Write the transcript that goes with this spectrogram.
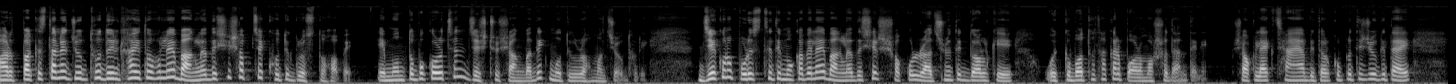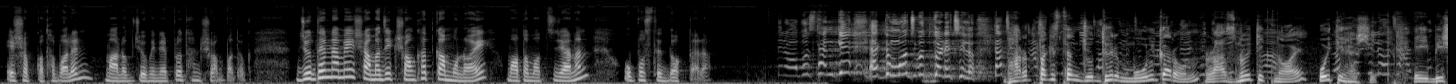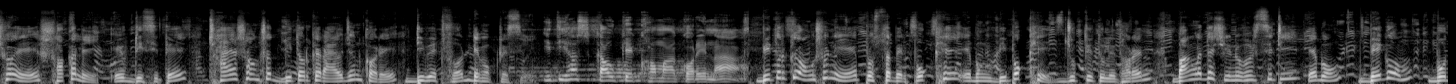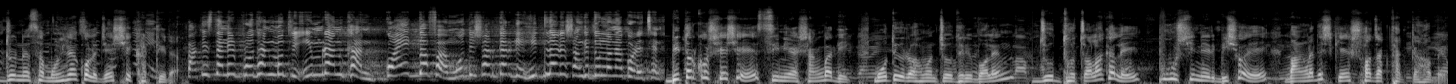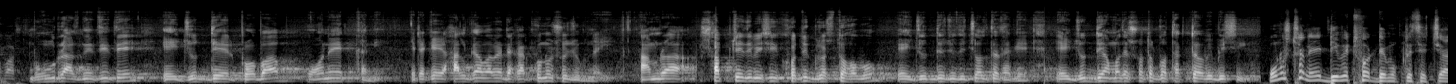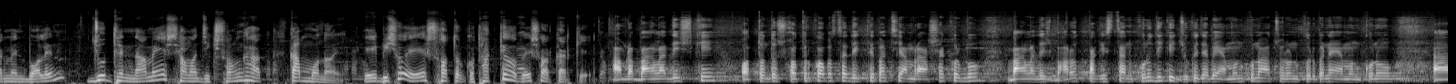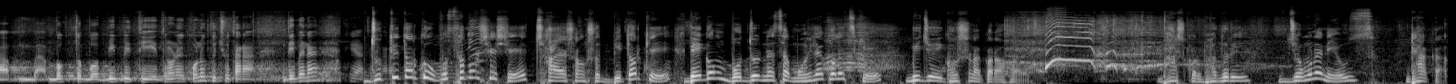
ভারত পাকিস্তানের যুদ্ধ দীর্ঘায়িত হলে বাংলাদেশই সবচেয়ে ক্ষতিগ্রস্ত হবে। এই মন্তব্য করেছেন জ্যেষ্ঠ সাংবাদিক মতিউর রহমান চৌধুরী। যে কোনো পরিস্থিতি মোকাবেলায় বাংলাদেশের সকল রাজনৈতিক দলকে ঐক্যবদ্ধ থাকার পরামর্শ দেন তিনি। সকলে এক ছায়া বিতর্ক প্রতিযোগিতায় এসব কথা বলেন মানব জমিনের প্রধান সম্পাদক। যুদ্ধের নামে সামাজিক সংঘাত কাম্য নয়, মতামত জানান উপস্থিত বক্তারা। মজবুত করেছিল। ভারত পাকিস্তান যুদ্ধের মূল কারণ রাজনৈতিক নয় ঐতিহাসিক। এই বিষয়ে সকালে এফডিসিতে ছায়া সংসদ বিতর্কের আয়োজন করে ডিবেট ফর ডেমোক্রেসি ইতিহাস কাউকে ক্ষমা করে না। বিতর্কে অংশ নিয়ে প্রস্তাবের পক্ষে এবং বিপক্ষে যুক্তি তুলে ধরেন বাংলাদেশ ইউনিভার্সিটি এবং বেগম বদরুন্নেসা মহিলা কলেজের শিক্ষার্থীরা। পাকিস্তানের প্রধানমন্ত্রী ইমরান খান কয়েক দফা মোদী সরকারকে হিটলারের সঙ্গে তুলনা করেছেন। বিতর্ক শেষে সিনিয়র সাংবাদিক মতিউর রহমান চৌধুরী বলেন যুদ্ধ চলাকালে পুশিনের বিষয়ে বাংলাদেশকে সজাগ থাকতে হবে। ভূ রাজনীতিতে এই যুদ্ধের প্রভাব অনেকখানি। এটাকে হালকাভাবে দেখার কোনো সুযোগ নেই। আমরা সবচেয়ে বেশি ক্ষতিগ্রস্ত হব এই যুদ্ধে যদি চলতে থাকে। এই যুদ্ধে আমাদের সতর্ক থাকতে হবে বেশি। অনুষ্ঠানে ডিবেট ফর ডেমোক্রেসির চেয়ারম্যান বলেন যুদ্ধের নামে সামাজিক সংঘাত কাম্য নয়। এই বিষয়ে সতর্ক থাকতে হবে সরকারকে। আমরা বাংলাদেশকে অত্যন্ত সতর্ক অবস্থায় দেখতে পাচ্ছি। আমরা আশা করব বাংলাদেশ ভারত পাকিস্তান কোনো দিকে ঝুঁকে যাবে এমন কোনো আচরণ করবে না এমন কোনো আহ, বক্তব্য বিবৃতি এ ধরনের কোনো কিছু তারা দেবে না। যুক্তিতর্ক উপস্থাপন শেষে ছায়া সংসদ বিতর্কে বেগম বদরুন্নেসা মহিলা কলেজকে বিজয়ী ঘোষণা করা হয়। ভাস্কর ভাদুরী যমুনা নিউজ ঢাকা।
